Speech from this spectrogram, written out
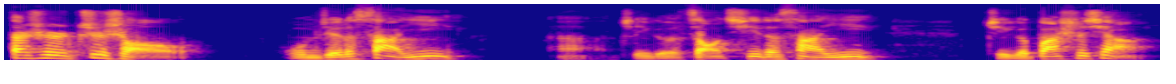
但是至少我们觉得萨伊啊，这个早期的萨伊，这个巴士夏，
